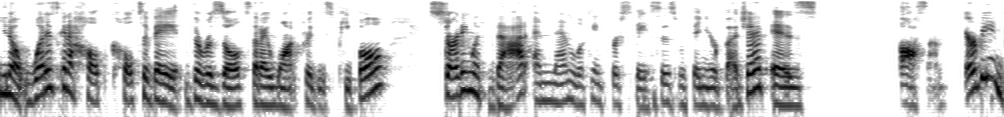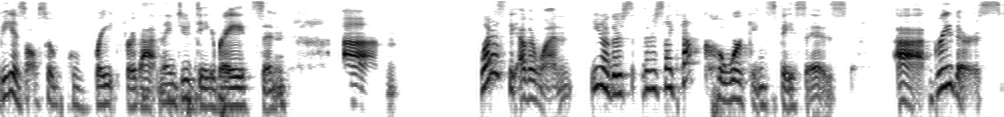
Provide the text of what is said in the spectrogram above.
you know, what is going to help cultivate the results that I want for these people. Starting with that and then looking for spaces within your budget is awesome. Airbnb is also great for that, and they do day rates and um, what is the other one? You know, there's there's like not co-working spaces, uh, breathers.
